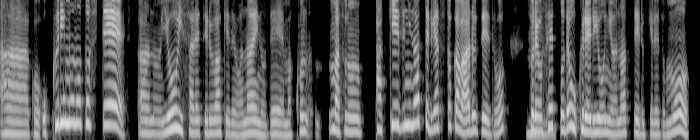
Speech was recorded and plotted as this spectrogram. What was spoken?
あこう贈り物としてあの用意されてるわけではないので、まあこのまあ、そのパッケージになってるやつとかはある程度それをセットで送れるようにはなっているけれども、うん、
